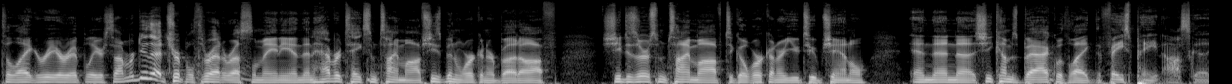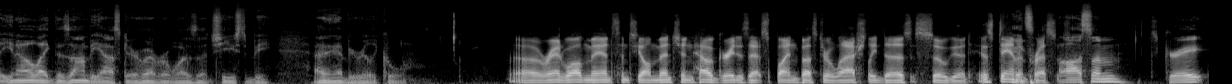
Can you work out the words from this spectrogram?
to like Rhea Ripley or something, or do that triple threat at WrestleMania, and then have her take some time off. She's been working her butt off. She deserves some time off to go work on her YouTube channel And then uh, she comes back with like the face paint Asuka, you know, like the zombie Asuka, whoever it was that she used to be. I think that'd be really cool. Uh, Rand Wildman, since y'all mentioned how great is that spine buster Lashley does, it's so good. It's damn It's impressive. Awesome. It's great.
